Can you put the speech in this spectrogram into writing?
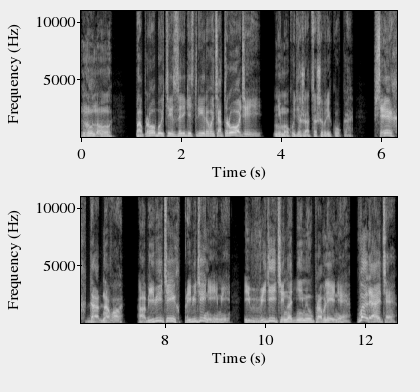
«Ну-ну, попробуйте зарегистрировать отродий», — не мог удержаться Шеврикука. «Всех до одного. Объявите их привидениями и введите над ними управление. Валяйте!»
